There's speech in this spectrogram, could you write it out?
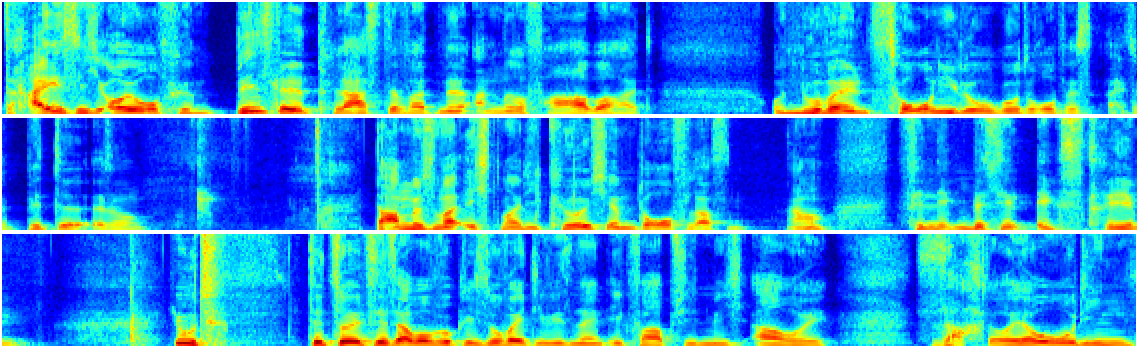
30 Euro für ein bisschen Plastik, was eine andere Farbe hat. Und nur weil ein Sony-Logo drauf ist. Also bitte, also da müssen wir echt mal die Kirche im Dorf lassen. Ja? Finde ich ein bisschen extrem. Gut, das soll es jetzt aber wirklich so weit gewesen sein. Ich verabschiede mich. Ahoi, sagt euer Odin.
